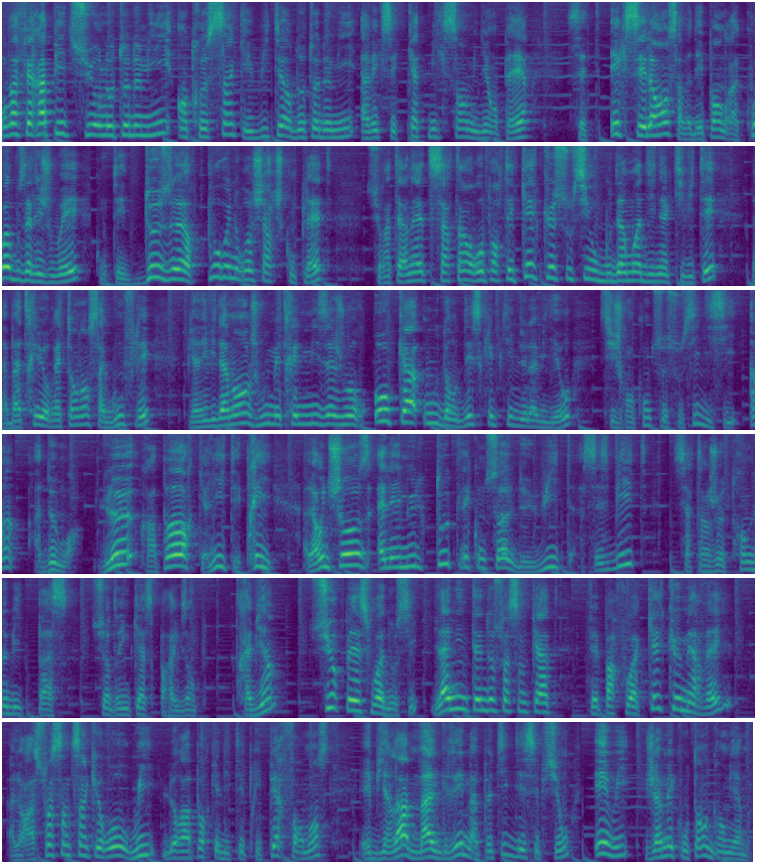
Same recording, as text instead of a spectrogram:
On va faire rapide sur l'autonomie, entre 5 et 8 heures d'autonomie avec ces 4100 mAh. C'est excellent, ça va dépendre à quoi vous allez jouer. Comptez 2 heures pour une recharge complète. Sur internet, certains ont reporté quelques soucis au bout d'un mois d'inactivité. La batterie aurait tendance à gonfler, Bien évidemment, je vous mettrai une mise à jour au cas où dans le descriptif de la vidéo si je rencontre ce souci d'ici 1 à 2 mois. Le rapport qualité-prix. Alors une chose, elle émule toutes les consoles de 8 à 16 bits. Certains jeux 32 bits passent sur Dreamcast par exemple très bien. Sur PS1 aussi. La Nintendo 64 fait parfois quelques merveilles. Alors à 65 euros, oui, le rapport qualité-prix-performance est bien là malgré ma petite déception. Et oui, jamais content grand miam.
